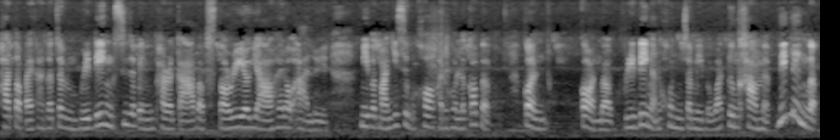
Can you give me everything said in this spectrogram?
พาร์ทต่อไปค่ะก็จะเป็น reading ซึ่งจะเป็นพารากราฟแบบ story ยาวๆให้เราอ่านเลย มีประมาณ 20 ข้อค่ะทุกคน แล้วก็แบบก่อนก่อนแบบ reading อะทุกคนจะมีแบบว่าเติมคำแบบนิดหนึ่งแบบ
